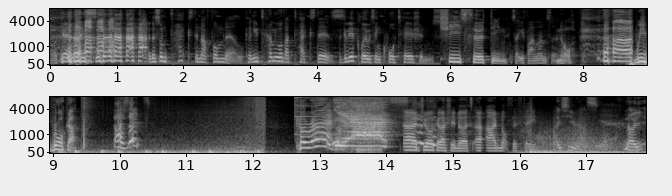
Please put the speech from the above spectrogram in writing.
Okay, nice. and there's some text in that thumbnail. Can you tell me what that text is? I'll give you a clue, it's in quotations. She's 13. Is that your final answer? No. we broke up. That's it. Correct! Yes! Uh, joking, actually, no, it's uh, I'm not 15. Are you serious? Yeah. No, you,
